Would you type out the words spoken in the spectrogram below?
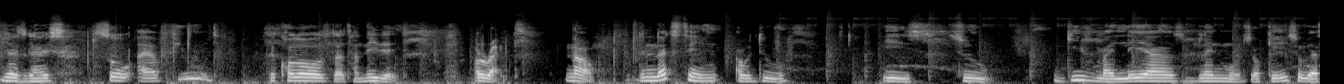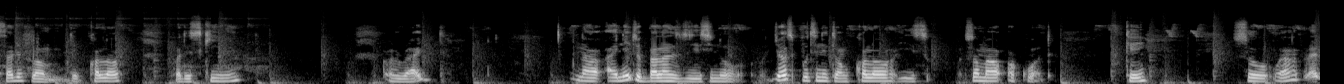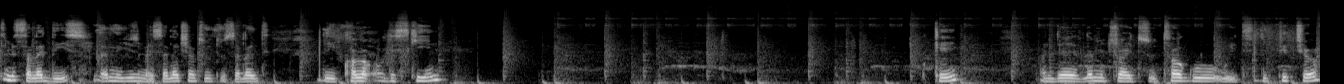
yes guys. So i have filled the colors that are needed. All right now the next thing i will do is to give my layers blend modes okay? So we are starting from the color for the skin. All right now i need to balance this you know. Just putting it on color is somehow awkward okay? So well let me select this. Let me use my selection tool to select the color of the skin. Okay. And then let me try to toggle with the picture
